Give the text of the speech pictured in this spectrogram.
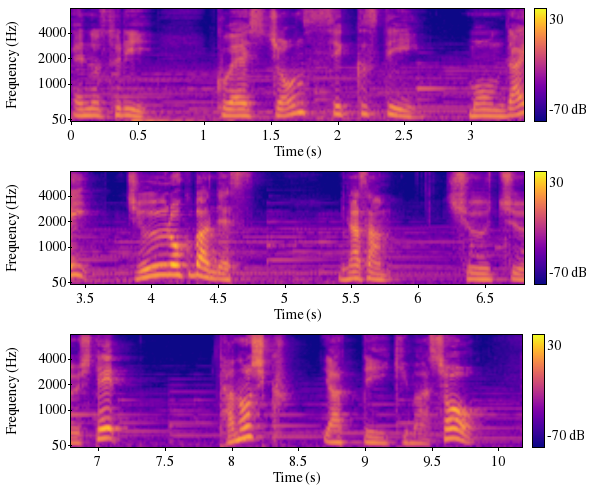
N3 Question 16問題16番です。皆さん集中して楽しくやっていきましょう。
